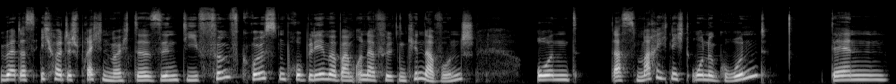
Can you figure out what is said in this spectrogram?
über das ich heute sprechen möchte, sind die fünf größten Probleme beim unerfüllten Kinderwunsch. Und das mache ich nicht ohne Grund, denn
